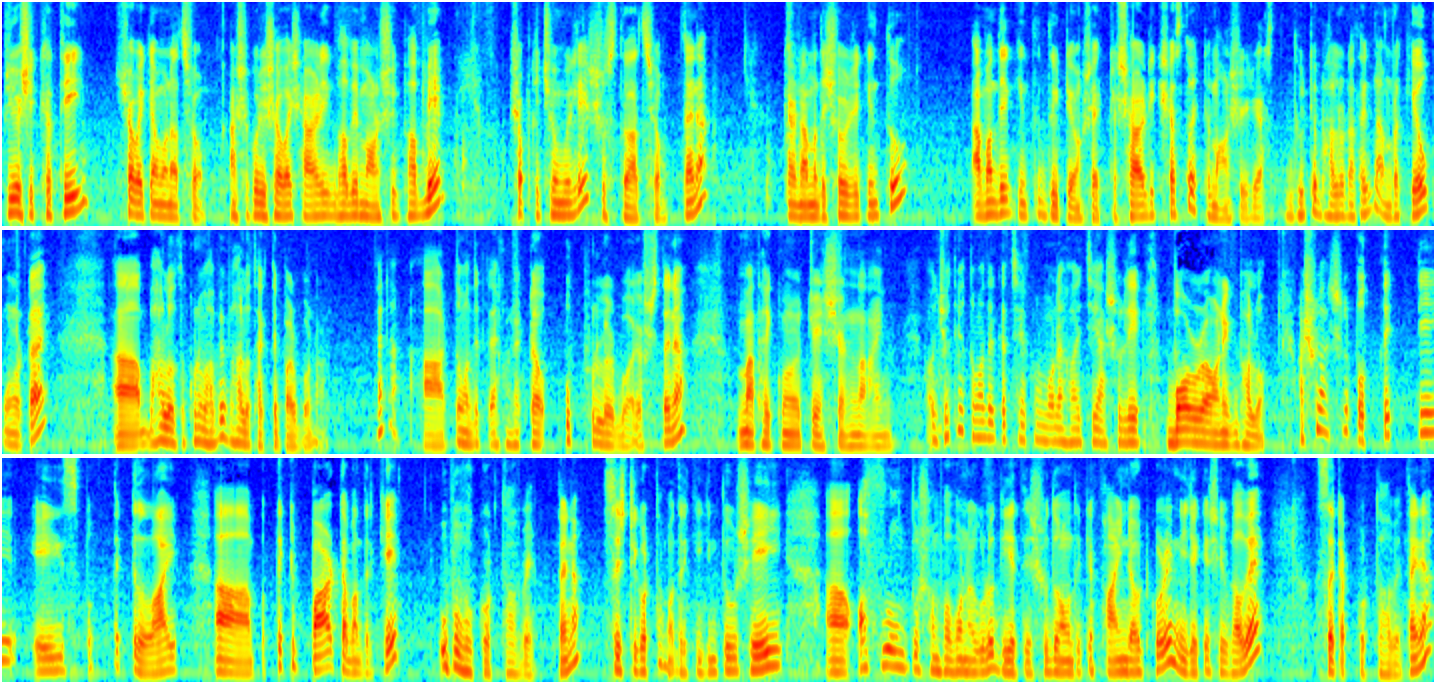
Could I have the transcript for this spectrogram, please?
প্রিয় শিক্ষার্থী, সবাই কেমন আছো? আশা করি সবাই শারীরিকভাবে, মানসিকভাবে সব কিছু মিলে সুস্থ আছো, তাই না? কারণ আমাদের শরীরে কিন্তু, আমাদের কিন্তু দুইটি অংশ, একটা শারীরিক স্বাস্থ্য, একটা মানসিক স্বাস্থ্য। দুইটা ভালো না থাকলে আমরা কেউ কোনোটায় ভালো তো কোনোভাবে ভালো থাকতে পারব না, তাই না? আর তোমাদের তো এখন একটা উৎফুল্লর বয়স, তাই না? মাথায় কোনো টেনশন নাই। যদিও তোমাদের কাছে এখন মনে হয় যে আসলে বড়রা অনেক ভালো। আসলে আসলে প্রত্যেকটি এইজ প্রত্যেকটি লাইফ প্রত্যেকটি পার্ট আমাদেরকে উপভোগ করতে হবে, তাই না? সৃষ্টিকর্তা আমাদেরকে কিন্তু সেই অফুরন্ত সম্ভাবনাগুলো দিয়েছে, শুধু আমাদেরকে ফাইন্ড আউট করে নিজেকে সেভাবে সেট আপ করতে হবে, তাই না?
